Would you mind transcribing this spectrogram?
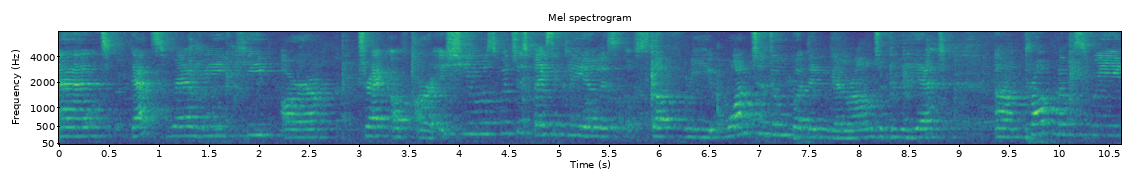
And that's where we keep our track of our issues, which is basically a list of stuff we want to do but didn't get around to do yet. Um, problems we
